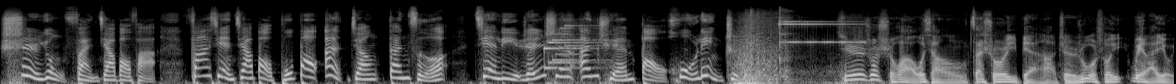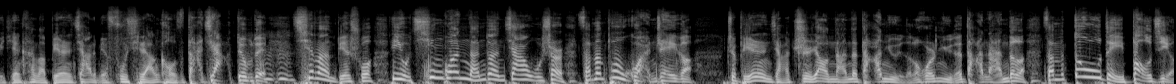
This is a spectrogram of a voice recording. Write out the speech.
适用反家暴法，发现家暴不报案将担责，建立人身安全保护令制度。其实说实话，我想再说一遍啊，这如果说未来有一天看到别人家里面夫妻两口子打架，对不对？千万别说，哎呦，清官难断家务事儿，咱们不管这个。这别人家只要男的打女的了，或者女的打男的了，咱们都得报警，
